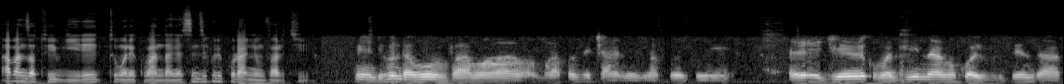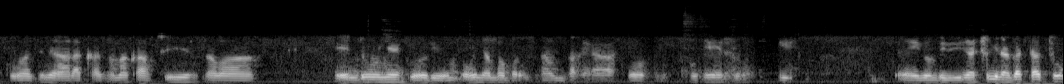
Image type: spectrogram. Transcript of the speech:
abanza twibwire tubone kubandanya. Sinzi kuri kuranyumva arthur. Eh, ndiho ndabumva murakoze cyane murakoze. Jewe ku mazina nk'uko wabivuze nza ku mazina ya arakaza makafiri nkaba eh, ndi umunyegori w'inamba mu rugamba guhera ibihumbi bibiri na cumi na gatatu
